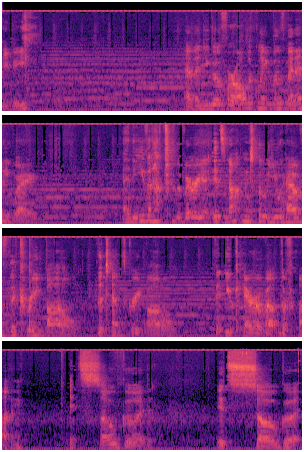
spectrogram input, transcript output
PB. and then you go for all the clean movement anyway. And even up to the very end, it's not until you have the green bottle, the 10th green bottle, that you care about the run. It's so good. It's so good.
